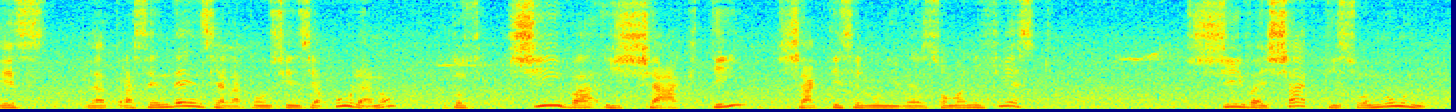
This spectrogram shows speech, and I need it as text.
es la trascendencia, la conciencia pura, ¿no? Entonces Shiva y Shakti, Shakti es el universo manifiesto. Shiva y Shakti son uno.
